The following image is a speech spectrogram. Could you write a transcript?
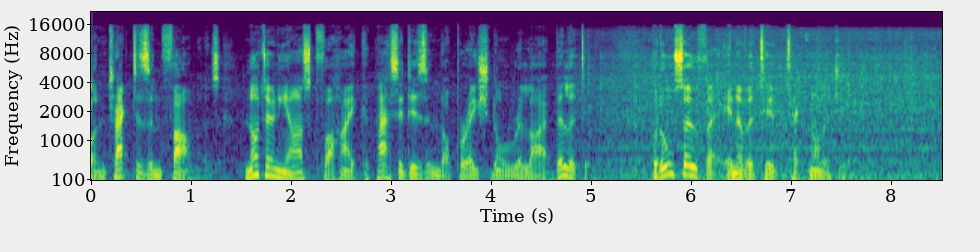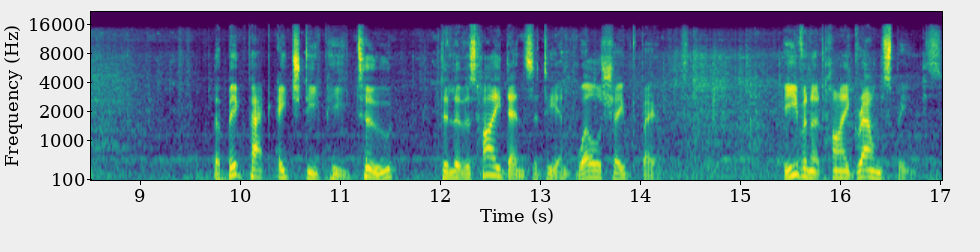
Contractors and farmers not only ask for high capacities and operational reliability, but also for innovative technology. The Big Pack HDP2 delivers high density and well-shaped bales, even at high ground speeds.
